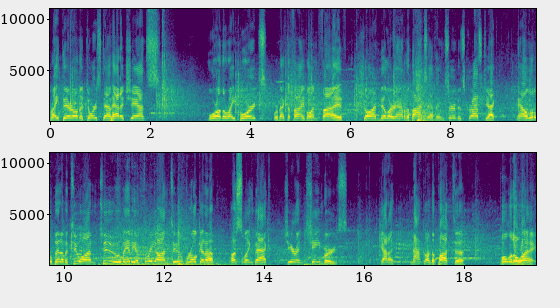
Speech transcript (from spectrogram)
Right there on the doorstep, had a chance. More on the right boards. We're back to five on five. Sean Miller out of the box after having served his cross check. Now a little bit of a two on two, maybe a three on two, broken up. Hustling back, Sharon Chambers. Got a knock on the puck to pull it away.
